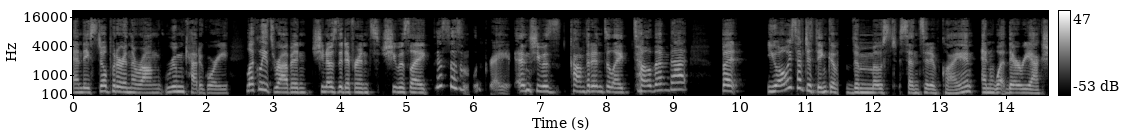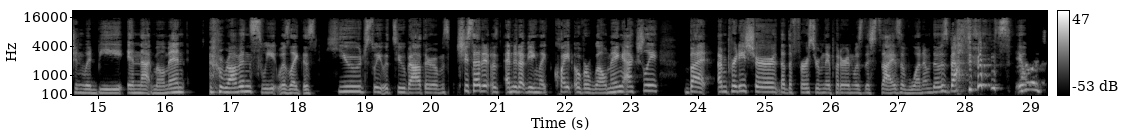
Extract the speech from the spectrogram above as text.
and they still put her in the wrong room category. Luckily it's Robin. She knows the difference. She was like, this doesn't look right. And she was confident to like tell them that. But you always have to think of the most sensitive client and what their reaction would be in that moment. Robin's suite was like this huge suite with two bathrooms. She said it was ended up being like quite overwhelming actually. But I'm pretty sure that the first room they put her in was the size of one of those bathrooms. It was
